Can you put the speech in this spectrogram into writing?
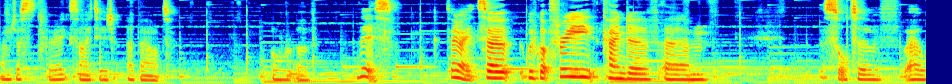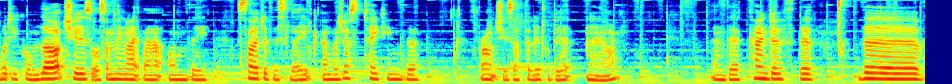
I'm just very excited about all of this. So anyway, so we've got three kind of um, sort of, uh, what do you call them, larches or something like that on the side of this lake. And we're just taking the branches up a little bit now. And they're kind of, the, the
